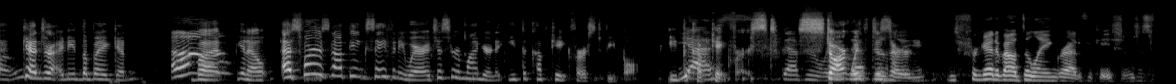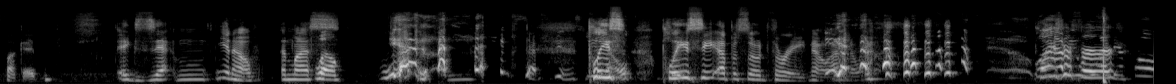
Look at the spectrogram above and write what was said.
awesome. Kendra, I need the bacon. But ah. you know, as far as not being safe anywhere, it's just a reminder to eat the cupcake first, people. Eat the cupcake first. Definitely, Start with dessert. definitely. Forget about delaying gratification. Just fuck it. Exact. Mm, you know, unless. Well, yeah. Exceptions. please, know. please see episode three. No, I Yeah. don't know. Well, please a refer- Wonderful,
